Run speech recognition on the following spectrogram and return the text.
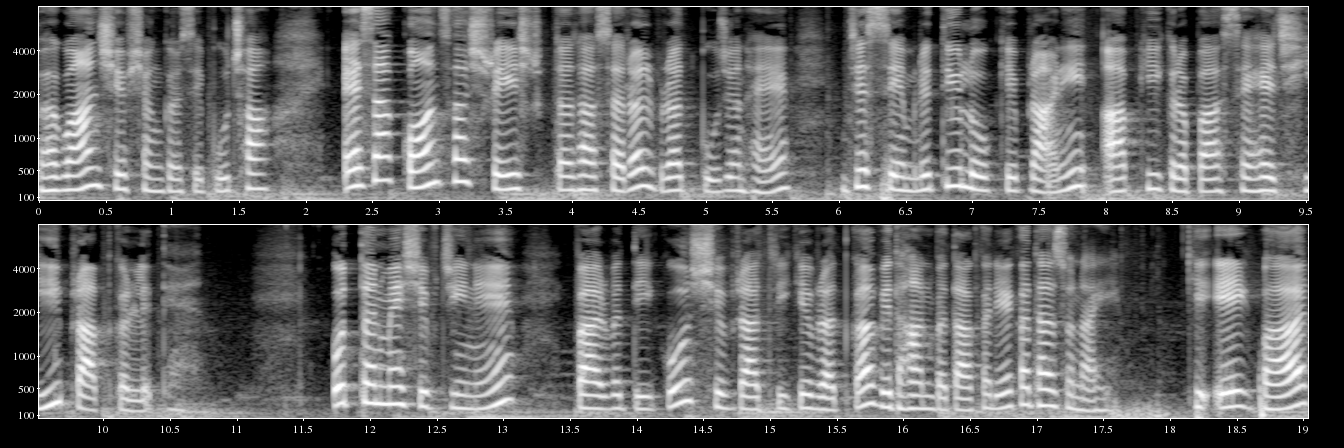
भगवान शिव शंकर से पूछा ऐसा कौन सा श्रेष्ठ तथा सरल व्रत पूजन है जिससे मृत्यु लोक के प्राणी आपकी कृपा सहज ही प्राप्त कर लेते हैं? उत्तर में शिव जी ने पार्वती को शिवरात्रि के व्रत का विधान बताकर यह कथा सुनाई कि एक बार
